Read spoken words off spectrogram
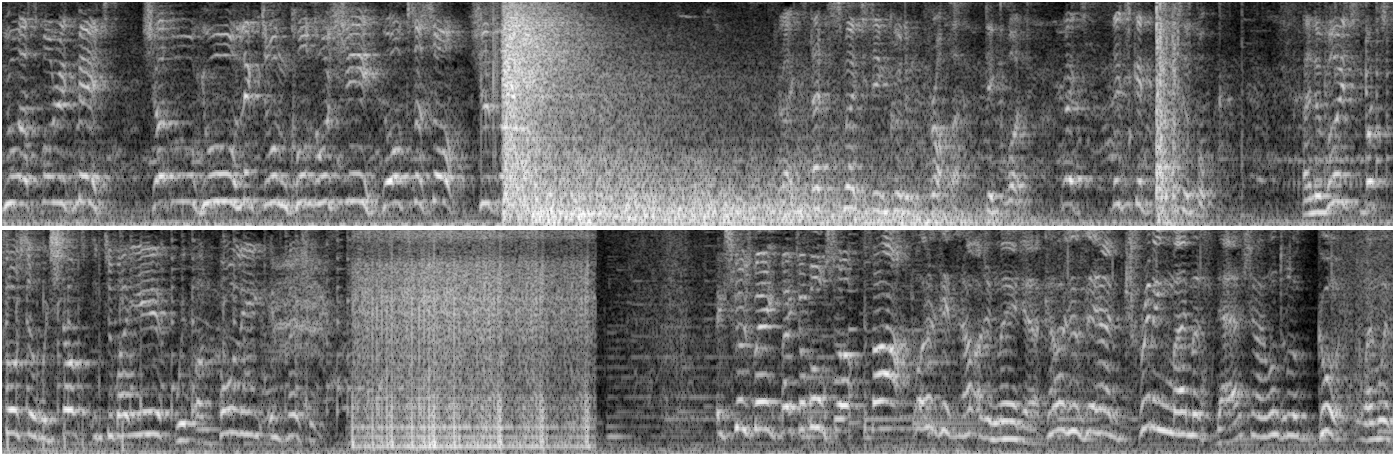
you asked for it, mate. Shadow, you lictum kondoshi, yoxaso, shizam. Right, that's smited in good and proper, dickwad. Right, let's get back to the book. And a voice much closer would shout into my ear with unholy impressions. Excuse me, Major Bullshot, sir! What is it, Sergeant Major? Can't you see I'm trimming my moustache? I want to look good when we're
